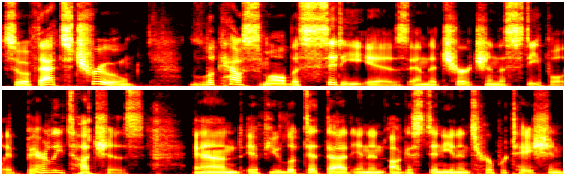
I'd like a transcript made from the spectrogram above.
So if that's true, look how small the city is and the church and the steeple. It barely touches. And if you looked at that in an Augustinian interpretation,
